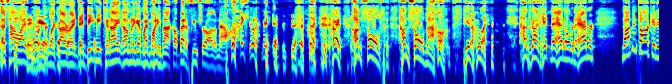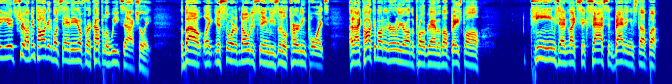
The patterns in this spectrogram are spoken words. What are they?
that's how I work. Here. I'm like, all right, they beat me tonight. I'm going to get my money back. I'll bet a future on them now. like, you know what I mean? exactly. all right, I'm sold. I'm sold now. you know, like I've got hit in the head over the hammer. No, I've been talking to you. It's true. I've been talking about San Diego for a couple of weeks actually, about like just sort of noticing these little turning points. And I talked about it earlier on the program about baseball teams and like success and betting and stuff, but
